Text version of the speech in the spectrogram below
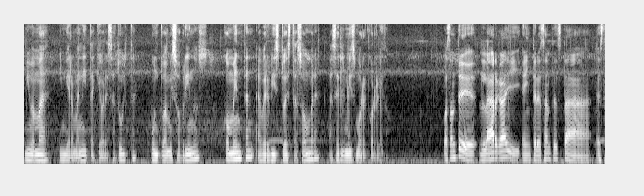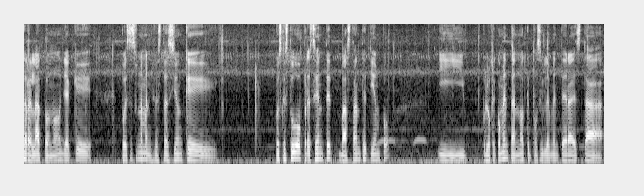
mi mamá y mi hermanita, que ahora es adulta, junto a mis sobrinos, comentan haber visto esta sombra hacer el mismo recorrido bastante larga y, e interesante esta, este relato, ¿no? Ya que pues es una manifestación que pues que estuvo presente bastante tiempo y lo que comentan, ¿no? Que posiblemente era esta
